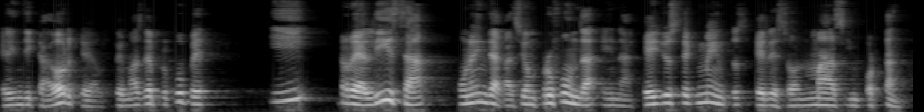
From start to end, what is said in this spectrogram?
el indicador que a usted más le preocupe y realiza una indagación profunda en aquellos segmentos que le son más importantes,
